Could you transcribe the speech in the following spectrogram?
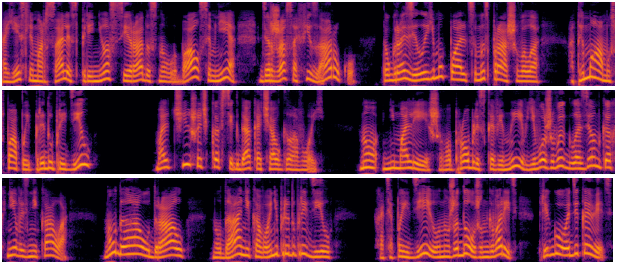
А если Марсалис перенесся и радостно улыбался мне, держа Софи за руку, то грозила ему пальцем и спрашивала, «А ты маму с папой предупредил?» Мальчишечка всегда качал головой. Но ни малейшего проблеска вины в его живых глазенках не возникало. Ну да, удрал, ну да, никого не предупредил. Хотя, по идее, он уже должен говорить. Три годика ведь.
